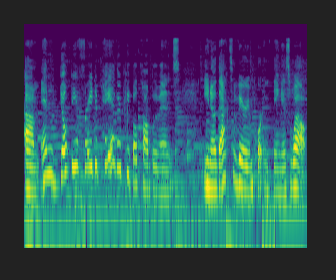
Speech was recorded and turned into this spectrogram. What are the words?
Um, and don't be afraid to pay other people compliments. You know that's a very important thing as well.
